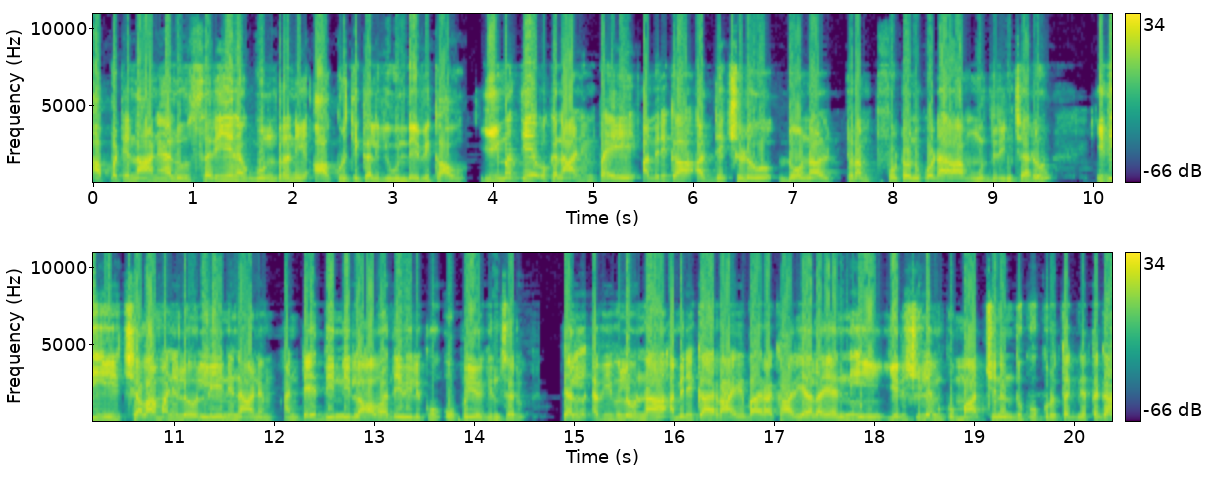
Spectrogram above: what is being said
అప్పటి నాణేలు సరియైన గుండ్రని ఆకృతి కలిగి ఉండేవి కావు. ఈ మధ్య ఒక నాణ్యంపై అమెరికా అధ్యక్షుడు డొనాల్డ్ ట్రంప్ ఫోటోను కూడా ముద్రించారు. ఇది చలామణిలో లేని నాణెం అంటే దీన్ని లావాదేవీలకు ఉపయోగించరు. టెల్ అవీవులో ఉన్న అమెరికా రాయబార కార్యాలయాన్ని ఎరుషులేముకు మార్చినందుకు కృతజ్ఞతగా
